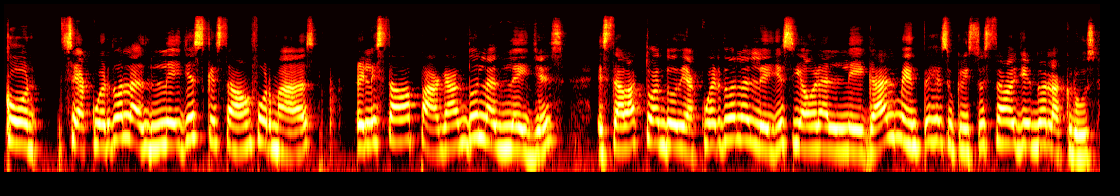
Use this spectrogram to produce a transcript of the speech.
con, se acuerdo a las leyes que estaban formadas él estaba pagando las leyes, estaba actuando de acuerdo a las leyes y ahora legalmente Jesucristo estaba yendo a la cruz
